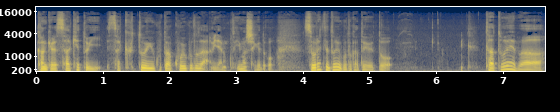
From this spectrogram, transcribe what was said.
環境で酒といい酒ということはこういうことだみたいなこと言いましたけどそれってどういうことかというと例えば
